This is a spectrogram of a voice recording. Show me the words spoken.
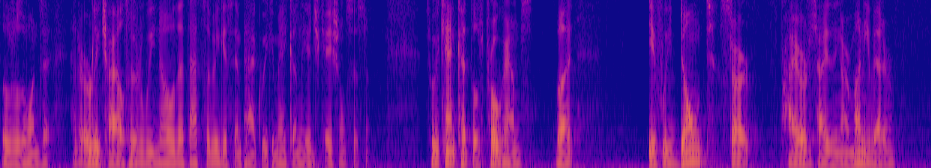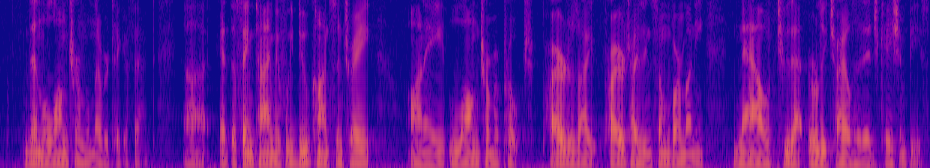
Those are the ones that at early childhood we know that that's the biggest impact we can make on the educational system. So we can't cut those programs, but if we don't start prioritizing our money better, then the long term will never take effect. Uh, at the same time, if we do concentrate on a long term approach, prioritizing some of our money now to that early childhood education piece,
